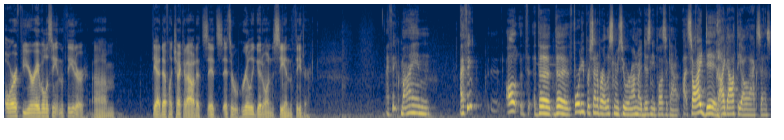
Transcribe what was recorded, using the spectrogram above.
or if you're able to see it in the theater, um, yeah, definitely check it out. It's it's it's a really good one to see in the theater. I think mine. I think all the the forty percent of our listeners who are on my Disney Plus account. So I did. I got the all access.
